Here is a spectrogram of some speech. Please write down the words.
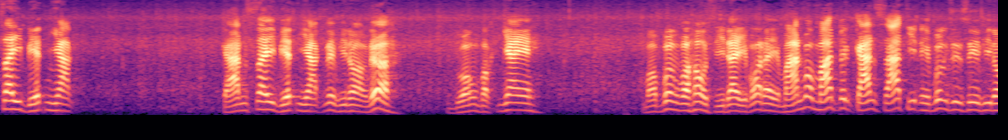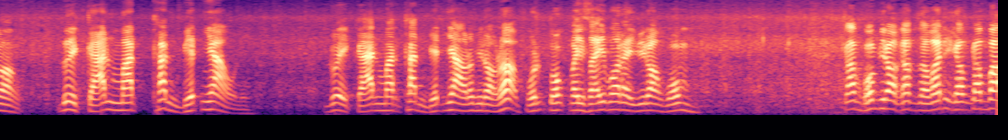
ใส่เบ็ดหยัก การใส่เบ็ดหยักเด้อพี่น้องเด้อดวงบักใหญ่มาเบิ่งว่าเฮาสีได้เพราะได้หมานว่าหมานเป็นการสาธิตให้เบิ่งซื่อๆพี่น้อง ด้วยการมัดขั้นเบ็ดยานี่ ด้วยการมัดขั้นเบ็ดยาวนะพี่น้องเนาะฝนตกไปใส่บ่ได้พี่น้องผมกับผมพี่น้องครับสวัสดีครับกับบ้า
